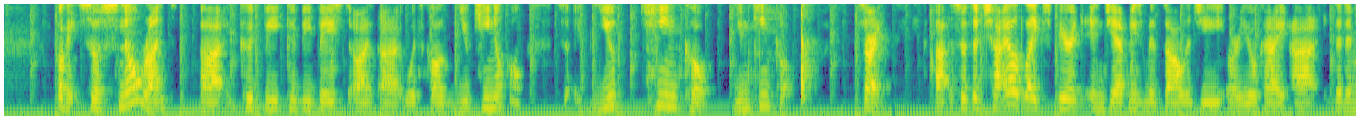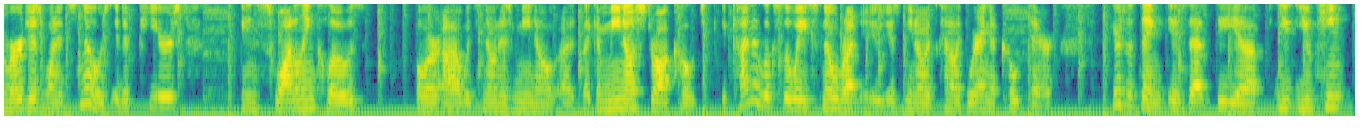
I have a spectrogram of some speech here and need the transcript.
Okay, so Snorunt uh, could be could be based on uh, what's called Yukinoko. So Yukinko, Yukinko. Sorry. Uh, so it's a childlike spirit in Japanese mythology or yokai uh, that emerges when it snows. It appears in swaddling clothes, or uh, what's known as mino, uh, like a mino straw coat. It kind of looks the way Snorunt is. You know, it's kind of like wearing a coat there. Here's the thing: is that the uh, Yukin.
